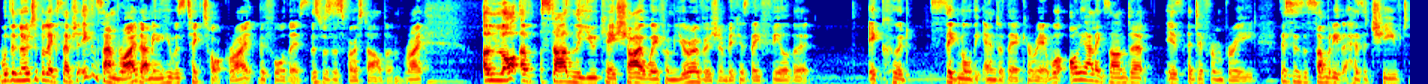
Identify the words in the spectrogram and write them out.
with the notable exception, even Sam Ryder, I mean, he was TikTok, right, before this. This was his first album, right? A lot of stars in the UK shy away from Eurovision because they feel that it could signal the end of their career. Well, Olly Alexander is a different breed. This is somebody that has achieved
